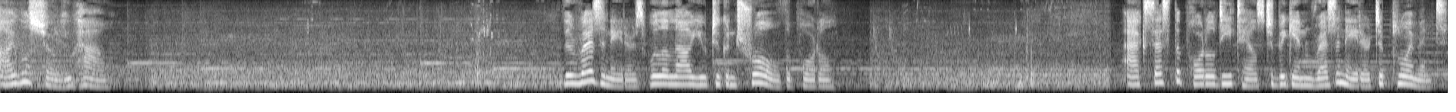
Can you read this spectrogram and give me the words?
I will show you how. The resonators will allow you to control the portal. Access the portal details to begin resonator deployment.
